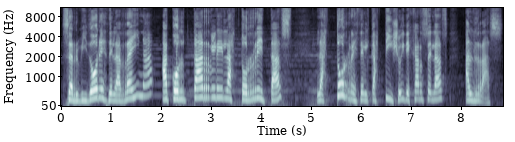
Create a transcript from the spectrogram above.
servidores de la reina a cortarle las torretas, las torres del castillo y dejárselas al ras.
